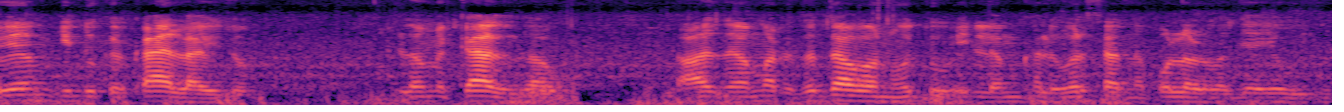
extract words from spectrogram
હવે એમ કીધું કે કાલ આવજો એટલે અમે કાલ જાવ આજે અમારે ધધાવાનું હતું, એટલે અમે ખાલી વરસાદને પલળવા જાય એવું છે.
